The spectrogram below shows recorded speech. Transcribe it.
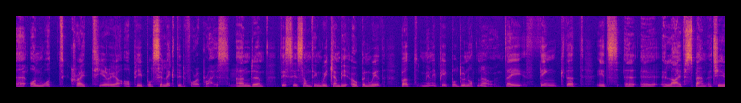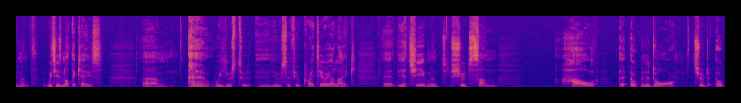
uh, on what criteria are people selected for a prize. Mm. And um, this is something we can be open with, but many people do not know. They think that it's a, a, a lifespan achievement, which is not the case. Um, we used to uh, use a few criteria like uh, the achievement should somehow uh, open a door should op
